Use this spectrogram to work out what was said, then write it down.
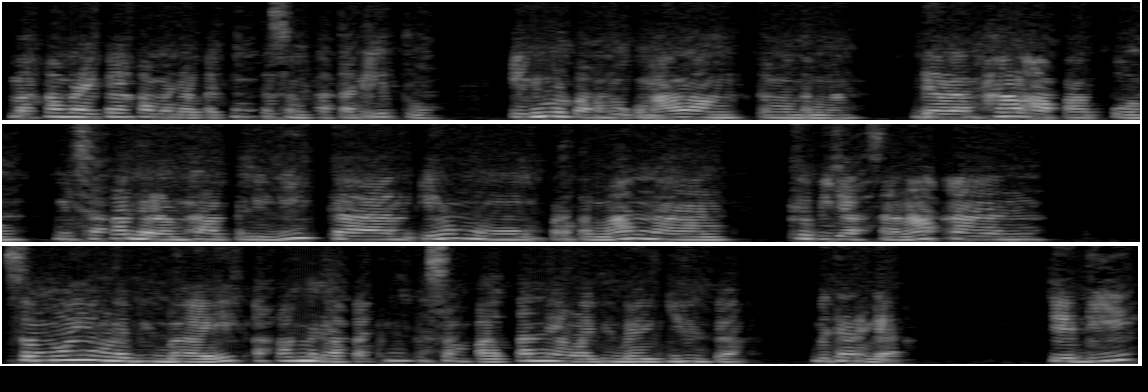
maka mereka akan mendapatkan kesempatan itu. Ini merupakan hukum alam, teman-teman. Dalam hal apa pun, misalkan dalam hal pendidikan, ilmu, pertemanan, kebijaksanaan, semua yang lebih baik akan mendapatkan kesempatan yang lebih baik juga. Benar nggak? Jadi,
